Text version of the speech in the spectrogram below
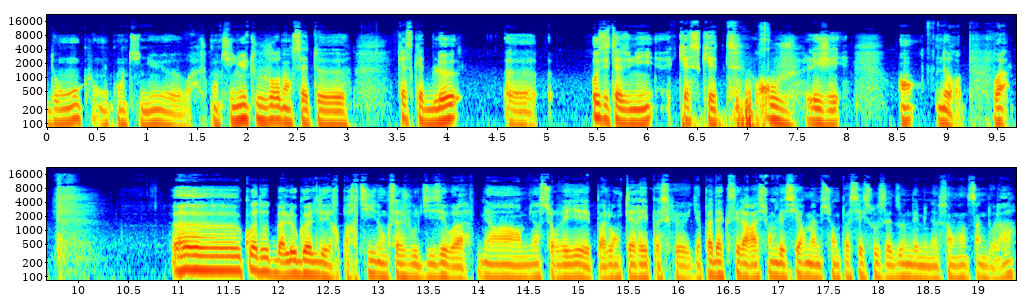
Donc on continue, euh, voilà, je continue toujours dans cette euh, casquette bleue euh, aux États-Unis, casquette rouge léger en Europe. Voilà. Euh, quoi d'autre? Bah, Le gold est reparti, donc ça je vous le disais, voilà, bien bien surveiller et pas l'enterrer parce qu'il n'y a pas d'accélération baissière même si on passait sous cette zone des 1925 dollars.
